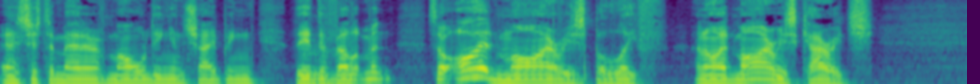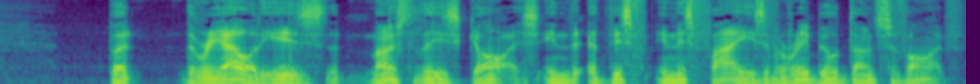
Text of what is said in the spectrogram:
and it's just a matter of moulding and shaping their mm. development. So I admire his belief and I admire his courage. But the reality is that most of these guys in th- at this in this phase of a rebuild don't survive.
